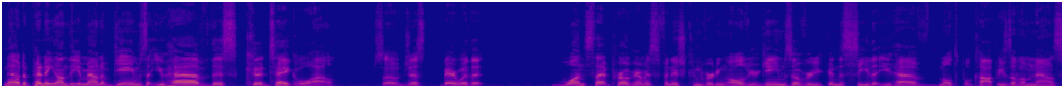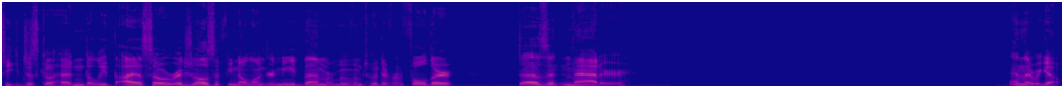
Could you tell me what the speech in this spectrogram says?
Now, depending on the amount of games that you have, this could take a while. So just bear with it once that program is finished converting all of your games over, you're going to see that you have multiple copies of them now, so you can just go ahead and delete the ISO originals if you no longer need them or move them to a different folder. Doesn't matter. And there we go.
